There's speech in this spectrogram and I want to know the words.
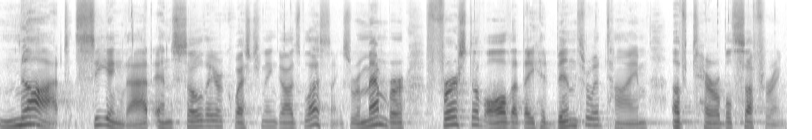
not seeing that, and so they are questioning God's blessings. Remember, first of all, that they had been through a time of terrible suffering.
